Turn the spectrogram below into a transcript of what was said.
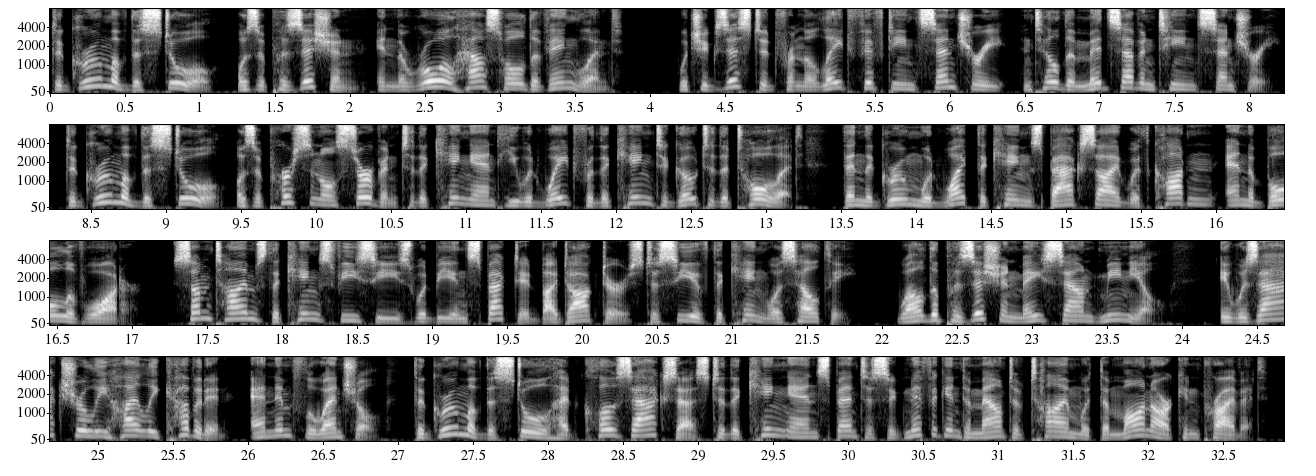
The groom of the stool was a position in the royal household of England, which existed from the late 15th century until the mid 17th century. The groom of the stool was a personal servant to the king and he would wait for the king to go to the toilet, then the groom would wipe the king's backside with cotton and a bowl of water. Sometimes the king's feces would be inspected by doctors to see if the king was healthy. While the position may sound menial, it was actually highly coveted and influential. The groom of the stool had close access to the king and spent a significant amount of time with the monarch in private.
